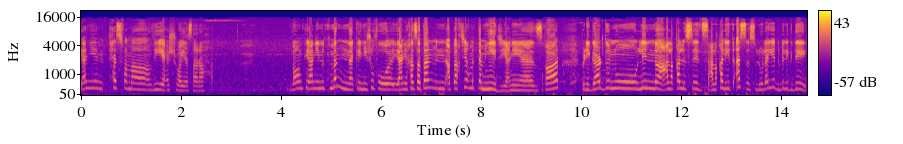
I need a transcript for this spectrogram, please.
يعني تحس فما ضياع شوية صراحة. donc يعني نتمنى كان يشوفوا يعني خاصة من à partir من التمهيدي يعني صغار pré-jardin ولين على الأقل السادس على الأقل يتأسس الوليد بالكدا.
